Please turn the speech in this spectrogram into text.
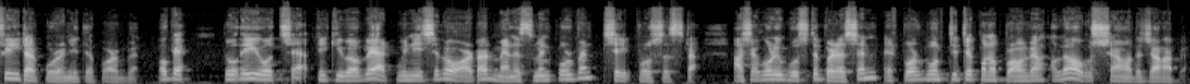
ফিল্টার করে নিতে পারবেন। ওকে তো এই হচ্ছে আপনি কীভাবে অ্যাডমিন হিসেবে অর্ডার ম্যানেজমেন্ট করবেন সেই প্রসেসটা আশা করি বুঝতে পেরেছেন। এর পরবর্তীতে কোনো প্রবলেম হলে অবশ্যই আমাদের জানাবেন।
